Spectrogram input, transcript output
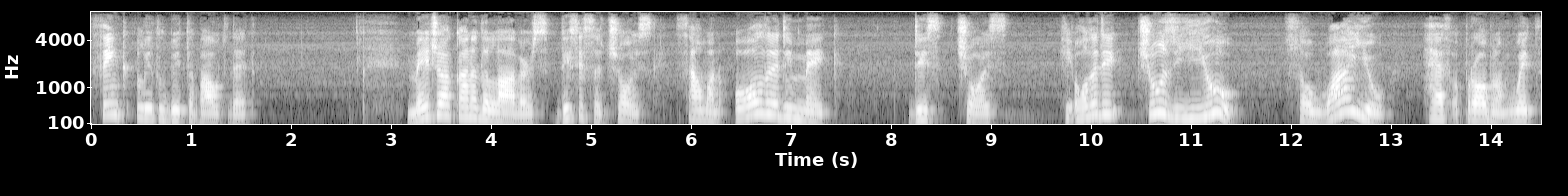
Think a little bit about that. Major Arcana Lovers, this is a choice. Someone already make this choice. He already choose you. So why you have a problem with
